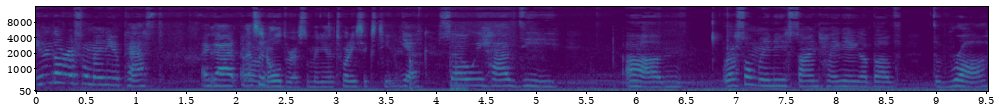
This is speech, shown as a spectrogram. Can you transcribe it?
even though WrestleMania passed, I got. That's um, an old WrestleMania, 2016. Yeah. So we have the um, WrestleMania sign hanging above the Raw,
